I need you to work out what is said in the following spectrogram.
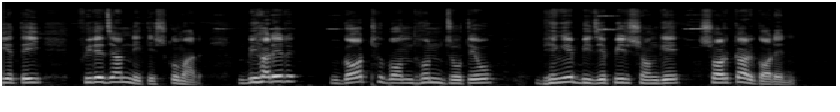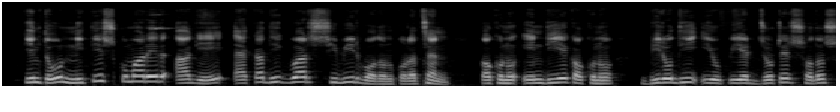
এনডিএতেই ফিরে যান নীতিশ কুমার। বিহারের গঠবন্ধন জোটেও ভেঙে বিজেপির সঙ্গে সরকার গড়েন। কিন্তু নীতিশ কুমারের আগে একাধিকবার শিবির বদল করেছেন। কখনো এনডিএ, কখনো বিরোধী ইউপিএর জোটের সদস্য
